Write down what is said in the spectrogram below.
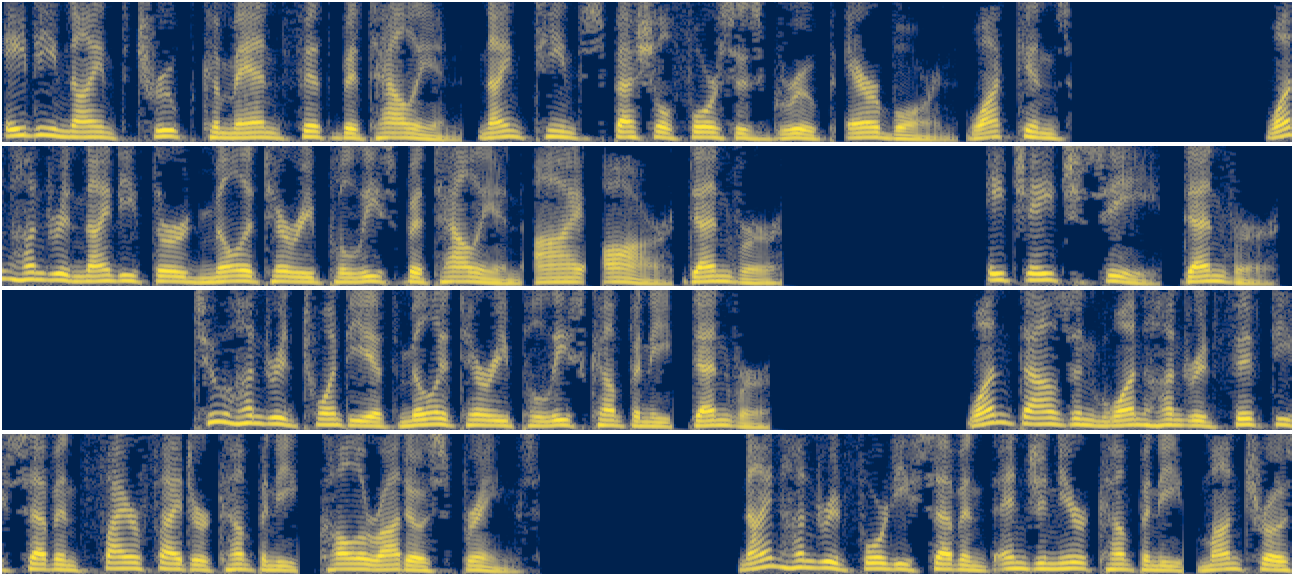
89th Troop Command 5th Battalion, 19th Special Forces Group Airborne Watkins. 193rd Military Police Battalion I.R. Denver. HHC, Denver 220th Military Police Company, Denver. 1157th Firefighter Company, Colorado Springs. 947th Engineer Company, Montrose.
